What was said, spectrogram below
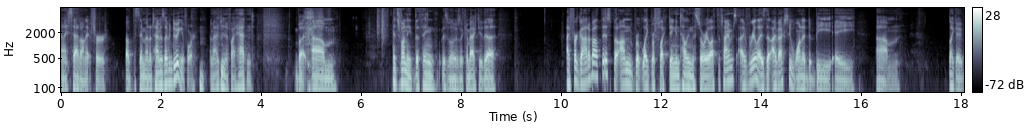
And I sat on it for about the same amount of time as I've been doing it for. Imagine if I hadn't. But um, it's funny. The thing is, what I was going to come back to the. I forgot about this, but on re- like reflecting and telling the story lots of times, I've realized that I've actually wanted to be a, um, like a,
